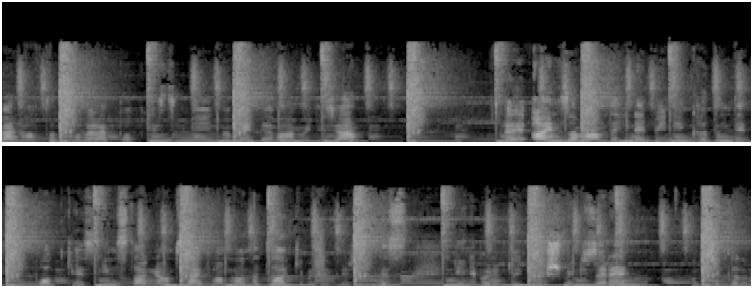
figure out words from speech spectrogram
Ben haftalık olarak podcast'imi yayınlamaya devam edeceğim. E, aynı zamanda yine beni Kadın Dediğim Podcast Instagram sayfamdan da takip edebilirsiniz. Yeni bölümde görüşmek üzere. Hoşçakalın.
